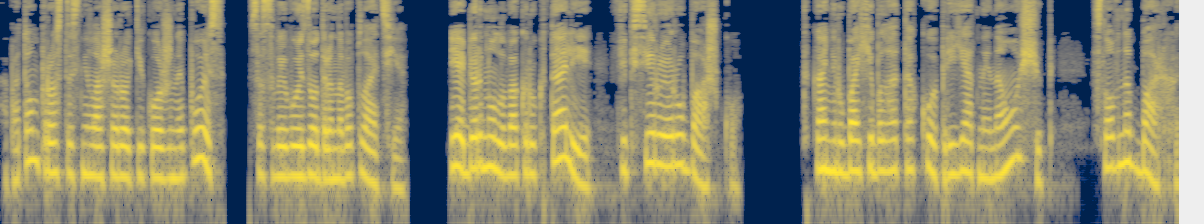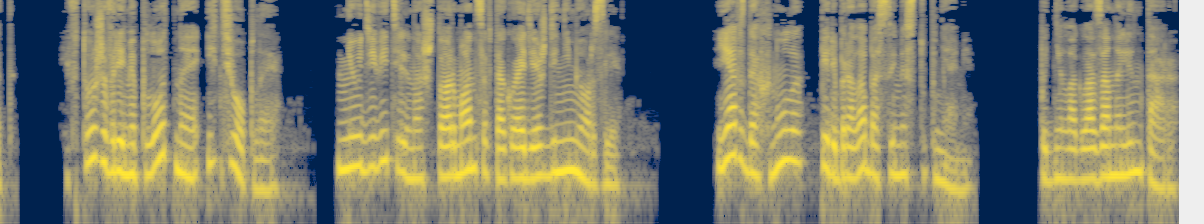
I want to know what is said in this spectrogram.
А потом просто сняла широкий кожаный пояс со своего изодранного платья и обернула вокруг талии, фиксируя рубашку. Ткань рубахи была такой приятной на ощупь, словно бархат, и в то же время плотная и теплая. Неудивительно, что арманцы в такой одежде не мерзли. Я вздохнула, перебрала босыми ступнями. Подняла глаза на Лентара.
